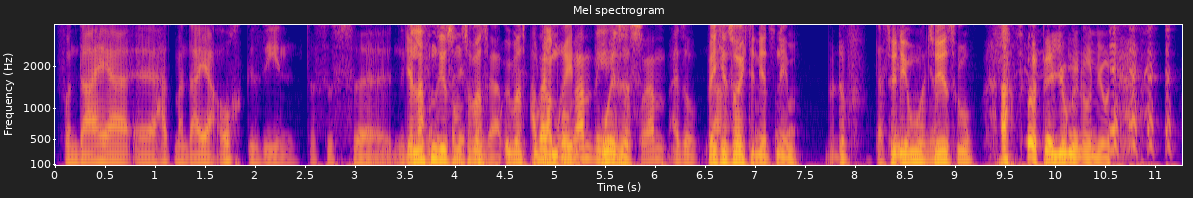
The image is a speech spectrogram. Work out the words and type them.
Von daher äh, hat man da ja auch gesehen, dass es äh, eine Ja, lassen Sie uns über das Programm, Programm reden. Wo ist es? Programm, also, Welches ja. soll ich denn jetzt nehmen? CDU, CSU? Ach so, der Jungen Union.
